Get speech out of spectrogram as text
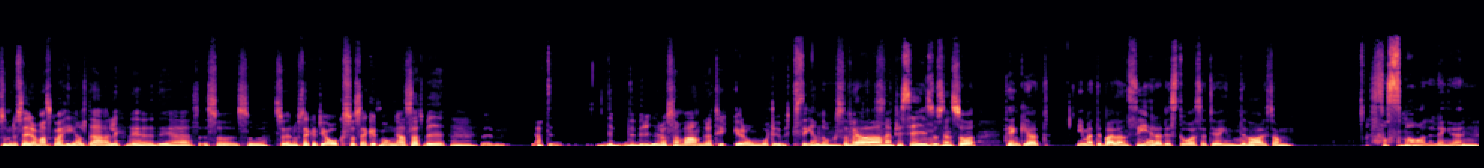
som du säger, om man ska vara helt ärlig, det, Mm. det, så, så, så är nog säkert jag också, säkert många. Så att vi, att det, vi bryr oss om vad andra tycker om vårt utseende Mm. också faktiskt. Ja, men precis. Mm. Och sen så tänker jag att i och med att det balanserades då, så att jag inte Mm. var liksom så smal längre. Mm.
